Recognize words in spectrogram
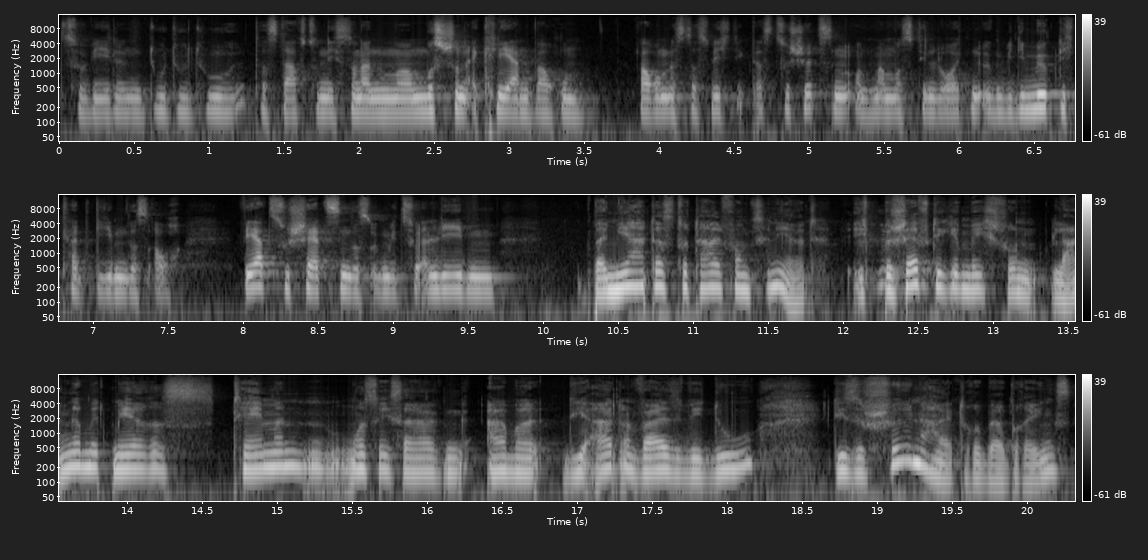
zu wedeln, du, du, du, das darfst du nicht, sondern man muss schon erklären, warum. Warum ist das wichtig, das zu schützen? Und man muss den Leuten irgendwie die Möglichkeit geben, das auch wertzuschätzen, das irgendwie zu erleben, bei mir hat das total funktioniert. Ich beschäftige mich schon lange mit Meeresthemen, muss ich sagen, aber die Art und Weise, wie du diese Schönheit rüberbringst,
